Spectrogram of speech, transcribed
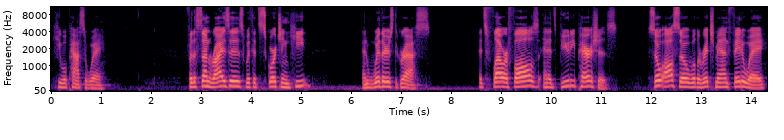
he will pass away. For the sun rises with its scorching heat and withers the grass. Its flower falls, and its beauty perishes. So also will the rich man fade away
